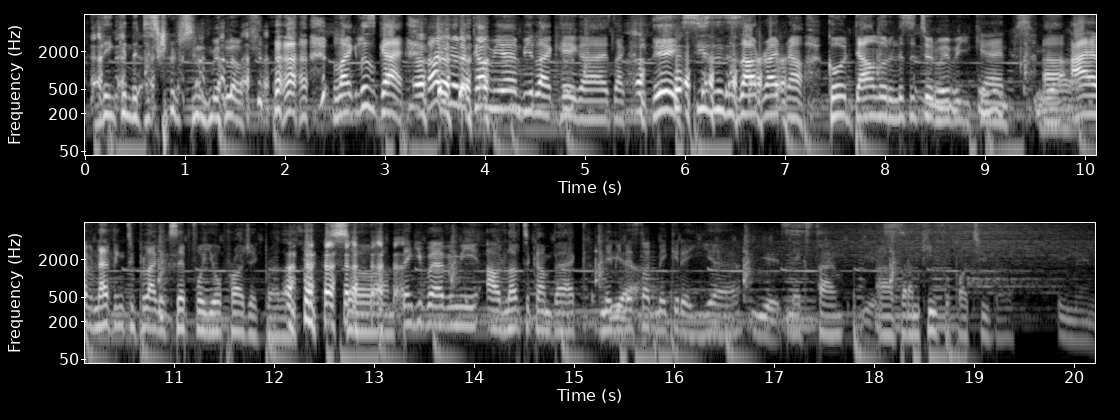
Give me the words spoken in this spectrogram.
Link in the description below. Like this guy how you gonna come here and be like hey guys like hey seasons is out right now. Go download and listen to it wherever you can. Uh, i have nothing to plug except for your project brother. So um, thank you for having me. I would love to come back. Maybe let's not make it a year Yes. next time. Uh, but i'm keen for part two bro. Amen.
